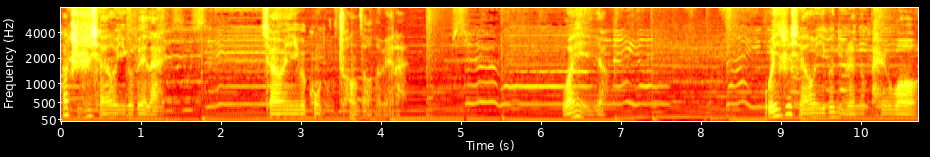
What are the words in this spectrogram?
他只是想要一个未来，想要一个共同创造的未来。我也一样，我一直想要一个女人能陪我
